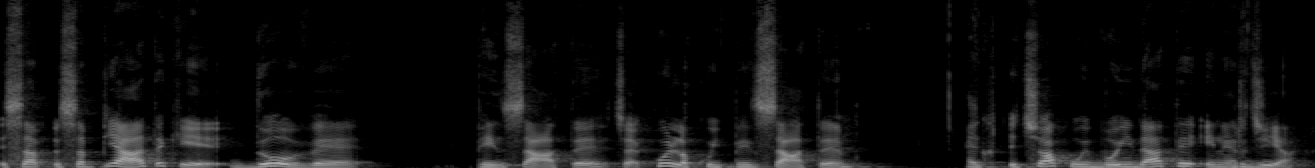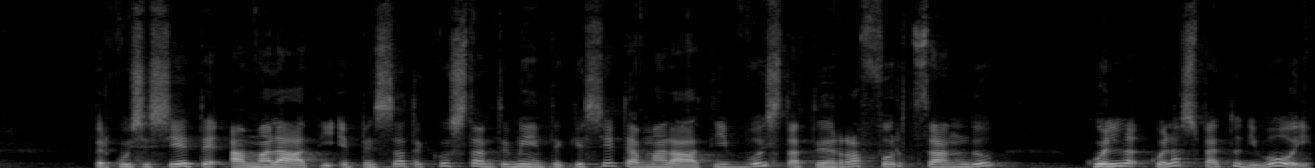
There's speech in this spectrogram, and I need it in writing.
sa- sappiate che dove pensate, cioè quello a cui pensate, è ciò a cui voi date energia. Per cui se siete ammalati e pensate costantemente che siete ammalati, voi state rafforzando quel, quell'aspetto di voi.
